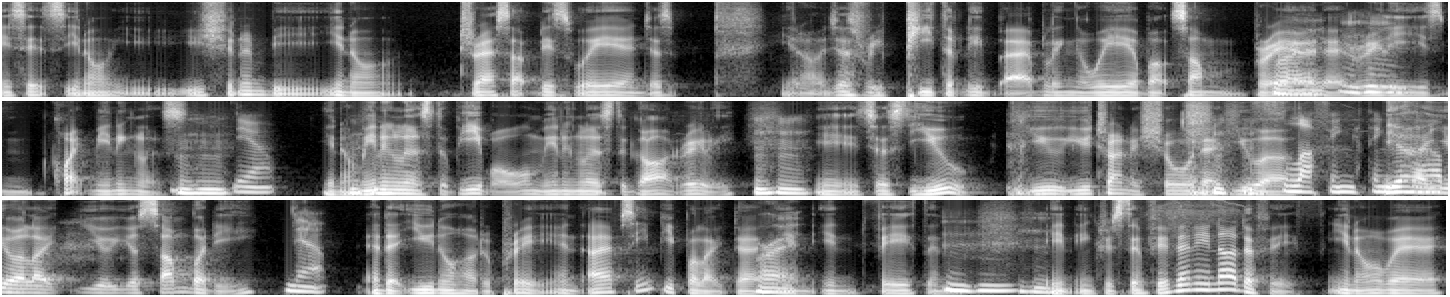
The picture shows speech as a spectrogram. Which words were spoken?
he says you know you, you shouldn't be you know dress up this way and just you know just repeatedly babbling away about some prayer Right. that mm-hmm. really is quite meaningless mm-hmm. Yeah. you know mm-hmm. meaningless to people meaningless to god really it's just you you you trying to show that you are Fluffing things yeah up. you're like you you're somebody Yeah. and that you know how to pray. And I've seen people like that Right. in, in faith and Mm-hmm. in, in Christian faith and in other faith, you know, where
